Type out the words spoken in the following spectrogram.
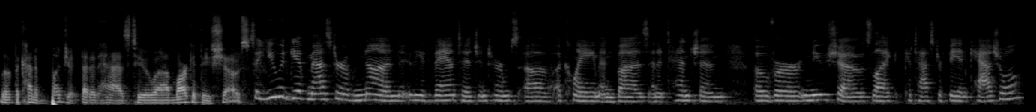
the, the kind of budget that it has to uh, market these shows. So you would give Master of None the advantage in terms of acclaim and buzz and attention over new shows like Catastrophe and Casual.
